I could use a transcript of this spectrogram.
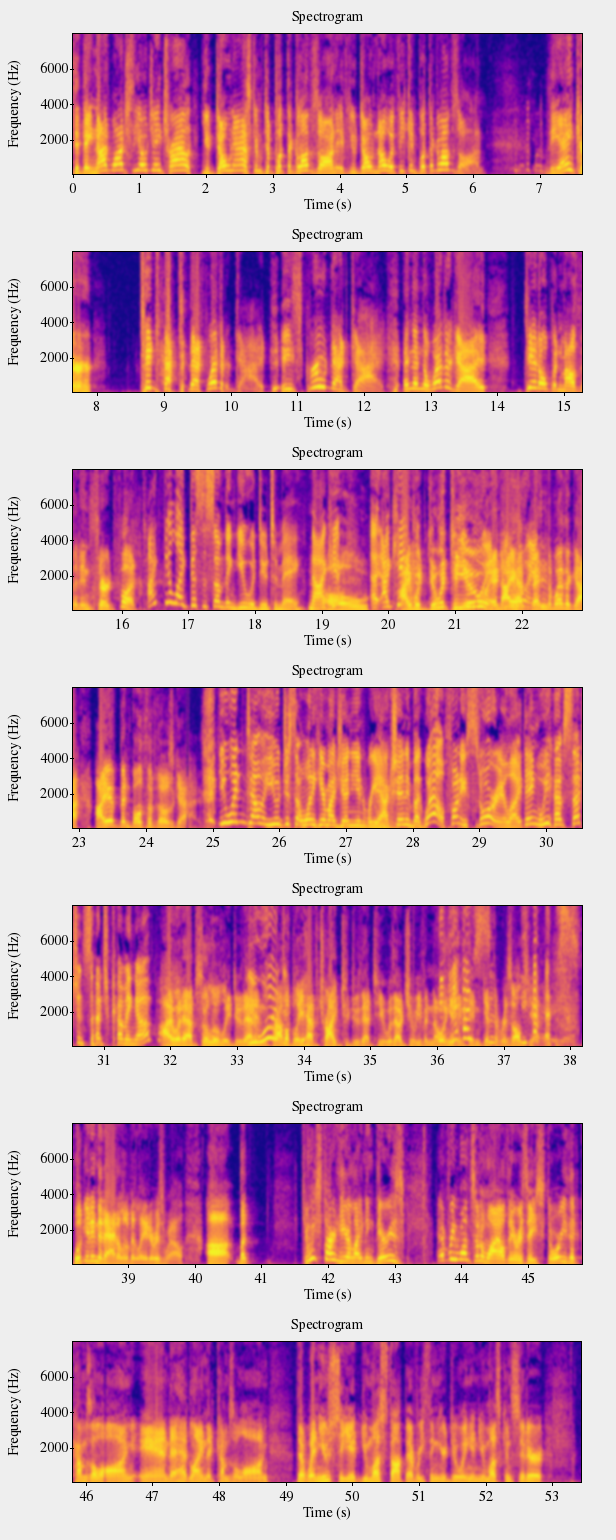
Did they not watch the OJ trial? You don't ask him to put the gloves on if you don't know if he can put the gloves on. The anchor did that to that weather guy. He screwed that guy. And then the weather guy did open mouth and insert foot. I feel like this is something you would do to me. No, I can't. Oh, I, I can't. I would do it to you, would, and I have would. been the weather guy. I have been both of those guys. You wouldn't tell me. You just don't want to hear my genuine reaction and be like, "Well, funny story, Lightning. We have such and such coming up." I would absolutely do that You and would. probably have tried to do that to you without you even knowing it and didn't get the results yet. We'll get into that a little bit later as well. Uh, but can we start here, Lightning? There is every once in a while there is a story that comes along and a headline that comes along that when you see it, you must stop everything you're doing and you must consider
